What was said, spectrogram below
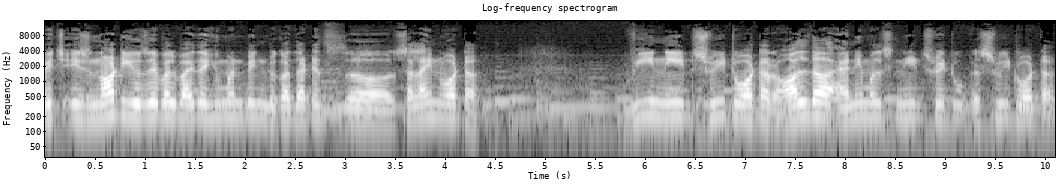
which is not usable by the human being because that is uh, saline water. We need sweet water. All the animals need sweet uh, sweet water.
